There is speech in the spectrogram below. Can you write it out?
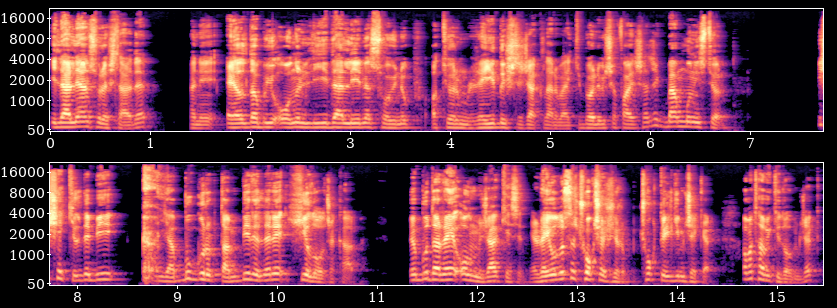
ilerleyen süreçlerde hani LWO'nun liderliğine soyunup atıyorum Ray'i dışlayacaklar belki böyle bir şey falan yaşanacak. Ben bunu istiyorum. Bir şekilde bir ya bu gruptan birileri heel olacak abi. Ve bu da Ray olmayacağı kesin. Ray olursa çok şaşırırım. Çok da ilgimi çeker. Ama tabii ki de olmayacak.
